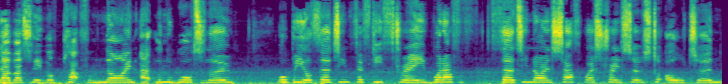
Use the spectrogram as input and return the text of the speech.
Now about to leave off platform 9 at London Waterloo. Will be your 1353, 1 Alpha 39 Southwest train service to Alton.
